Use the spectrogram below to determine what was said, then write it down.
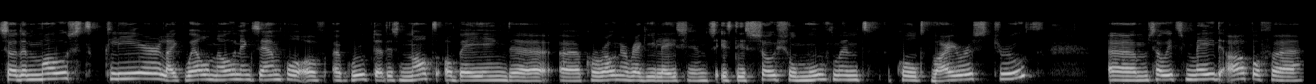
So the most clear, like well-known example of a group that is not obeying the uh, corona regulations is this social movement called Virus Truth. Um, so it's made up of a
